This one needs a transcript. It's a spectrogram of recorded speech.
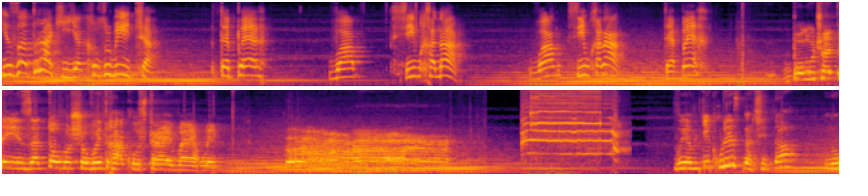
Із-за драки, як розуміється. Тепер вам всім хана. Вам всім хана. Тепер Получайте із-за того, що ви драку устраивали. Ви втекли, значить, так? Ну,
